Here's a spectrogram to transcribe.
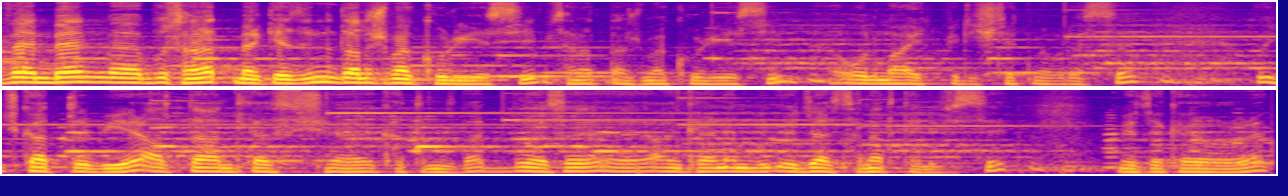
Efendim ben e, bu sanat merkezinin danışma kurulu üyesiyim. Sanat danışma kurulu üyesiyim. Oğluma ait bir işletme burası. Bu üç katlı bir yer. Altta antika ş- katımız var. Burası e, Ankara'nın en büyük özel sanat galerisi. Metrekare olarak.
